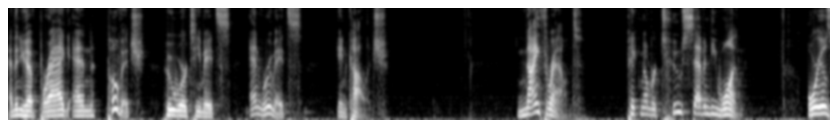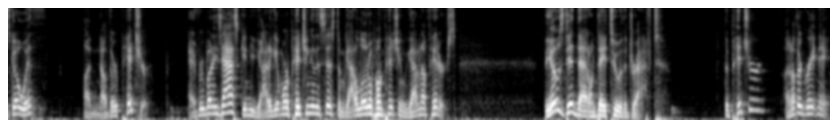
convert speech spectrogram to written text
And then you have Bragg and Povich, who were teammates and roommates in college. Ninth round, pick number 271. Orioles go with another pitcher. Everybody's asking, you got to get more pitching in the system, got to load up on pitching. We got enough hitters. The O's did that on day two of the draft. The pitcher, another great name,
